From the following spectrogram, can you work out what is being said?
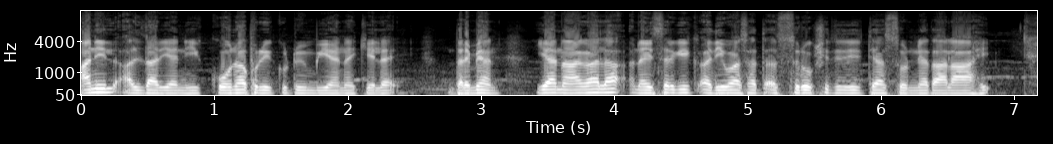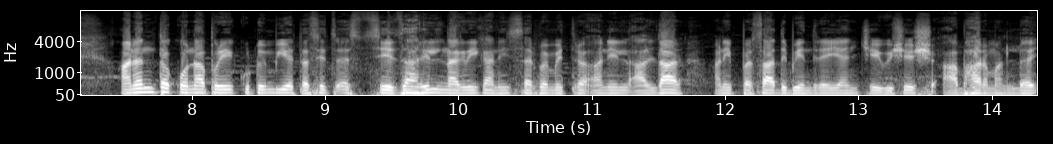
अनिल अलदार यांनी कोनापुरी कुटुंबियांना केलं आहे दरम्यान या नागाला नैसर्गिक अधिवासात सुरक्षितरित्या सोडण्यात आला आहे. अनंत कोनापुरी कुटुंबीय तसेच शेजारील नागरिकांनी सर्वमित्र अनिल आलदार आणि प्रसाद बेंद्रे यांचे विशेष आभार मानलंय.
